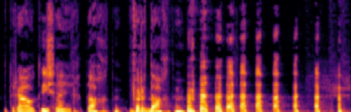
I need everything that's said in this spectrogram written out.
vertrouwt hij zijn gedachten, verdachten.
